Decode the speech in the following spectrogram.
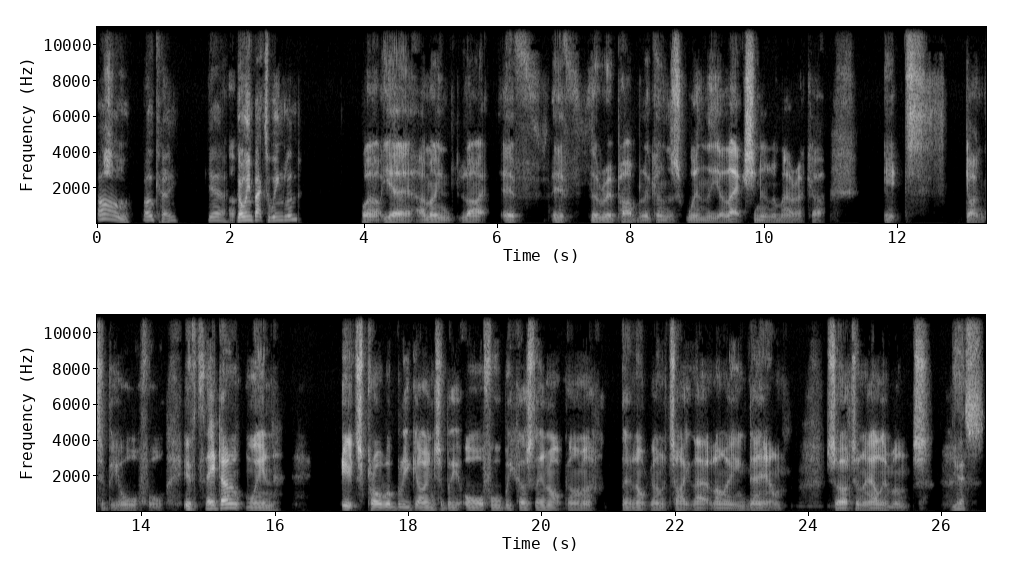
Oh, okay. Yeah. Uh, Going back to England? Well, yeah. I mean, like if if the Republicans win the election in America, it's going to be awful. If they don't win, it's probably going to be awful because they're not gonna they're not gonna take that lying down certain elements. Yes.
